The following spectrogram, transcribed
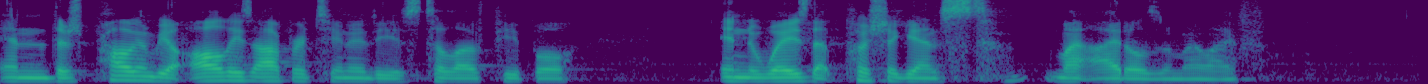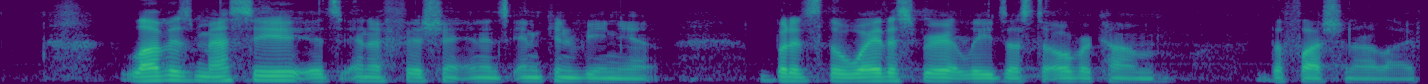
And there's probably going to be all these opportunities to love people in ways that push against my idols in my life. Love is messy, it's inefficient, and it's inconvenient, but it's the way the Spirit leads us to overcome the flesh in our life.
